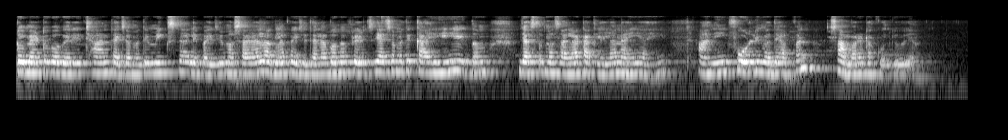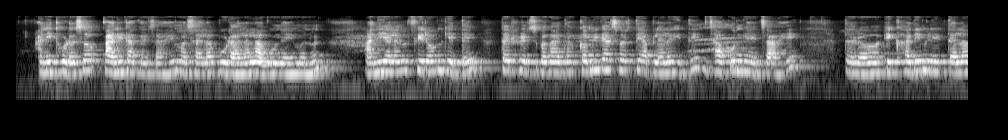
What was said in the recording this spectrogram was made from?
टोमॅटो वगैरे छान त्याच्यामध्ये मिक्स झाले पाहिजे मसाला लागला पाहिजे. त्याला बघा फ्रेंड्स याच्यामध्ये काहीही एकदम जास्त मसाला टाकलेला नाही आहे. आणि फोडणीमध्ये आपण सांबार टाकून घेऊया. आणि थोडंसं पाणी टाकायचं आहे. मसाला बुडाला लागू नये म्हणून. आणि याला मी फिरवून घेते. तर फ्रेंड्स बघा आता कमी गॅसवरती आपल्याला इथे झाकून घ्यायचं आहे. तर एखादी मिनिट त्याला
